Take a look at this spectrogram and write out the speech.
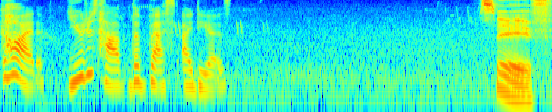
God, you just have the best ideas. Safe.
